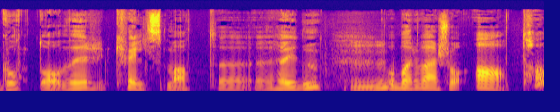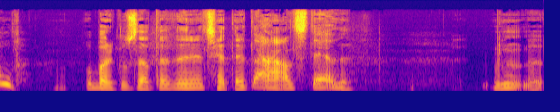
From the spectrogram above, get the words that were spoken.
godt over kveldsmathøyden Mm. og bare være så avtall? Og bare konstatere at dere setter et annet sted. Men øh,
